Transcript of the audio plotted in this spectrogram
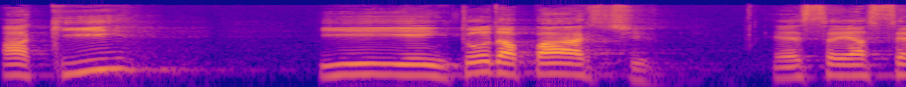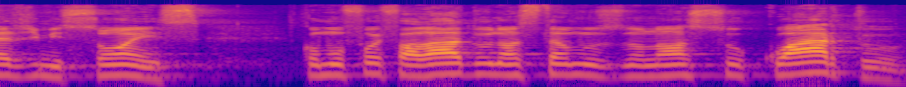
aqui e em toda parte. Essa é a série de missões. Como foi falado, nós estamos no nosso quarto,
